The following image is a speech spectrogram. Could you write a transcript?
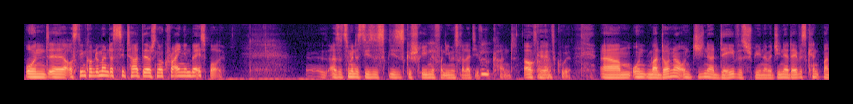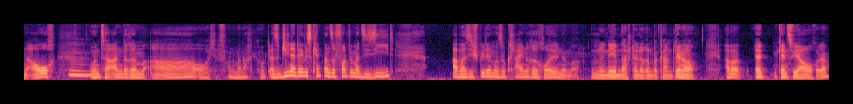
Und äh, aus dem kommt immer das Zitat, There's no crying in baseball. Also zumindest dieses, dieses Geschrieene von ihm ist relativ bekannt. Das ist Okay. auch ganz cool. Ähm, und Madonna und Gina Davis spielen damit. Gina Davis kennt man auch. Unter anderem, ah, oh, ich habe es vorhin mal nachgeguckt. Also Gina Davis kennt man sofort, wenn man sie sieht. Aber sie spielt ja immer so kleinere Rollen immer. Eine Nebendarstellerin bekannt. Genau. Aber äh, kennst du ja auch, oder?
